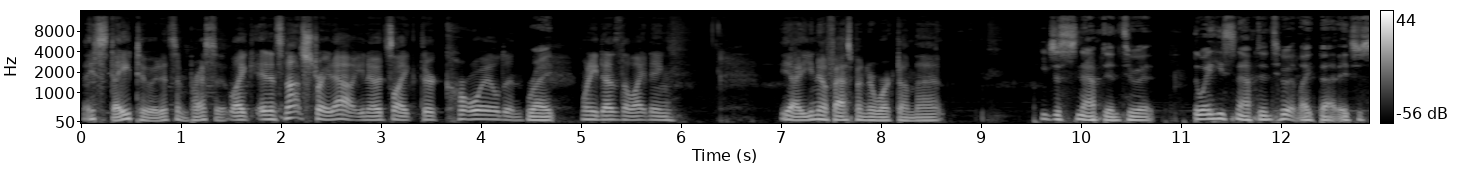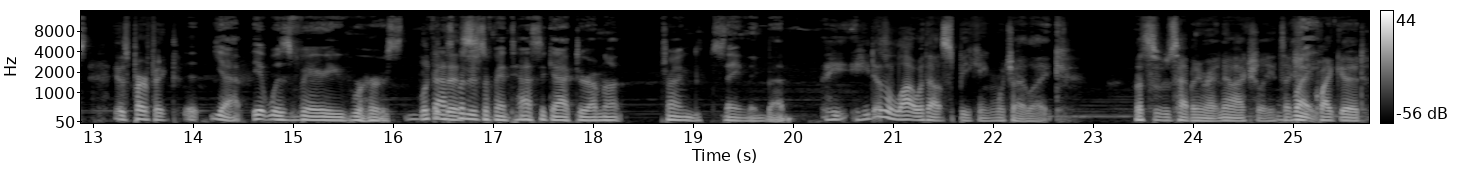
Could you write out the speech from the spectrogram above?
they stay to it. It's impressive. Like, and it's not straight out. You know, it's like they're coiled, and right. when he does the lightning, yeah, you know, Fassbender worked on that. He just snapped into it. The way he snapped into it like that, it's just It was perfect. it, yeah, it was very rehearsed. Look at this. Fassbender's a fantastic actor. I'm not trying to say anything bad. He he does a lot without speaking, which I like. That's what's happening right now. Actually, it's actually Right. quite good.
